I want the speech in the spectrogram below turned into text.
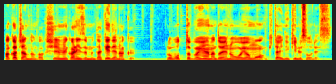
赤ちゃんの学習メカニズムだけでなくロボット分野などへの応用も期待できるそうです。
